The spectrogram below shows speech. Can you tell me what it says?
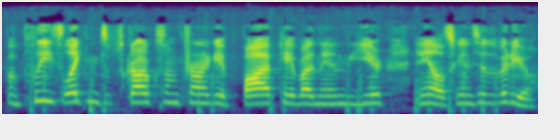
but please like and subscribe because I'm trying to get 5k by the end of the year. And yeah, let's get into the video.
